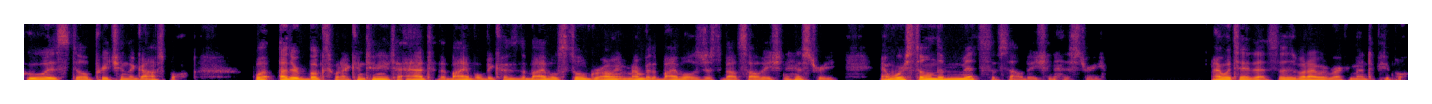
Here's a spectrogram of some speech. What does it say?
who is still preaching the gospel? What other books would I continue to add to the Bible? Because the Bible is still growing. Remember, the Bible is just about salvation history, and we're still in the midst of salvation history. I would say this this is what I would recommend to people.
